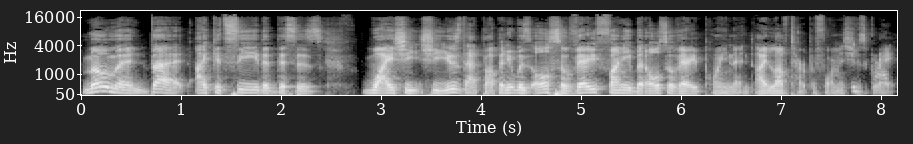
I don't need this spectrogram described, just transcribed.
moment, but I could see that this is why she, she used that prop. And it was also very funny, but also very poignant. I loved her performance. She was great.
